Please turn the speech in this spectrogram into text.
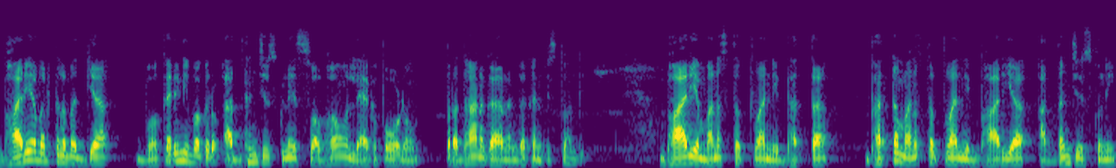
భార్యాభర్తల మధ్య ఒకరిని ఒకరు అర్థం చేసుకునే స్వభావం లేకపోవడం ప్రధాన కారణంగా కనిపిస్తోంది. భార్య మనస్తత్వాన్ని భర్త భర్త మనస్తత్వాన్ని భార్య అర్థం చేసుకుని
